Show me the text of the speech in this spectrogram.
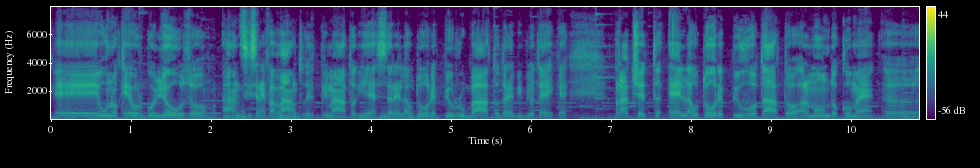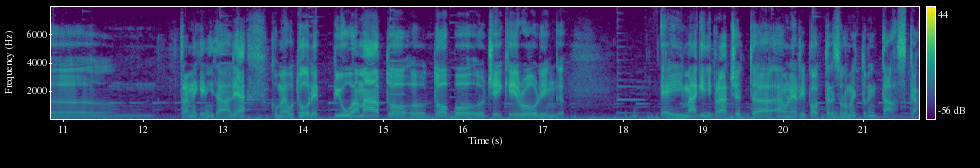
È uno che è orgoglioso, anzi se ne fa vanto del primato di essere l'autore più rubato dalle biblioteche. Pratchett è l'autore più votato al mondo come eh, tranne che in Italia, come autore più amato eh, dopo J.K. Rowling e i maghi di Pratchett a un Harry Potter se lo mettono in tasca.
